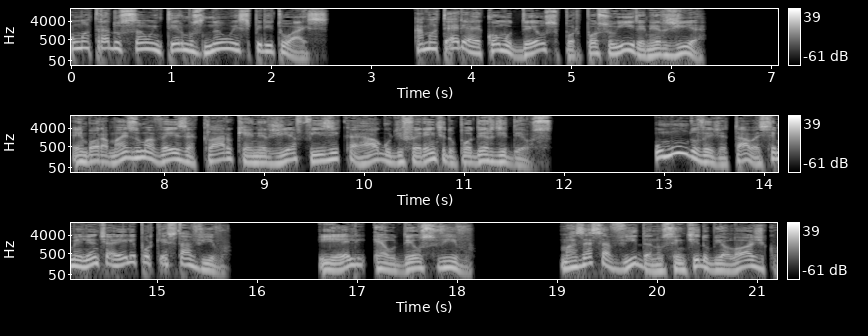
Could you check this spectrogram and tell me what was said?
uma tradução em termos não espirituais. A matéria é como Deus por possuir energia. Embora mais uma vez é claro que a energia física é algo diferente do poder de Deus. O mundo vegetal é semelhante a ele porque está vivo. E ele é o Deus vivo. Mas essa vida, no sentido biológico,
